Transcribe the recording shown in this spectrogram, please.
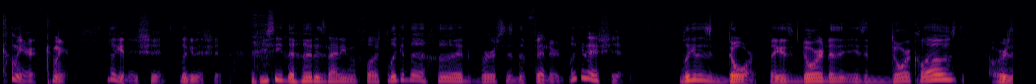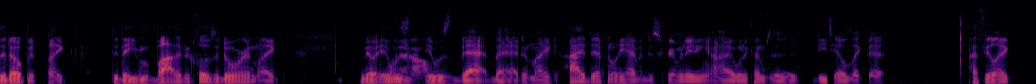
come here, come here, look at this shit, look at this shit." You see, the hood is not even flushed. Look at the hood versus the fender. Look at that shit. Look at this door. Like this door does is the door closed or is it open? Like, did they even bother to close the door? And like, you know, it was it was that bad. And like, I definitely have a discriminating eye when it comes to details like that. I feel like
